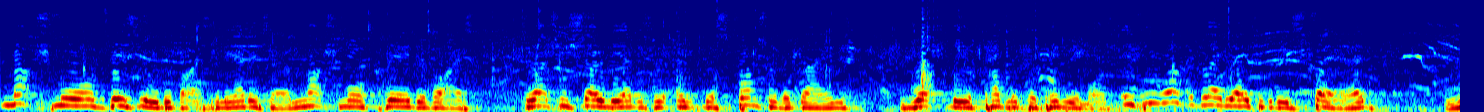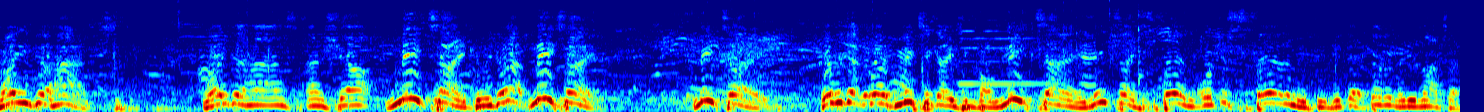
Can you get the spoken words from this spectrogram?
much more visual device for the editor, a much more clear device to actually show the editor, uh, the sponsor of the games, what the public opinion was. If you want the gladiator to be spared, wave your hands. Wave your hands and shout, Mitte! Can we do that? Mitte! Mitte! Where we get the word mitigating from? Mitte, mitte, spare them, or just spare them if you forget, doesn't really matter.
